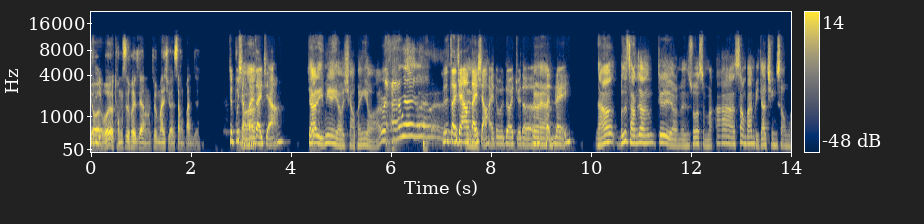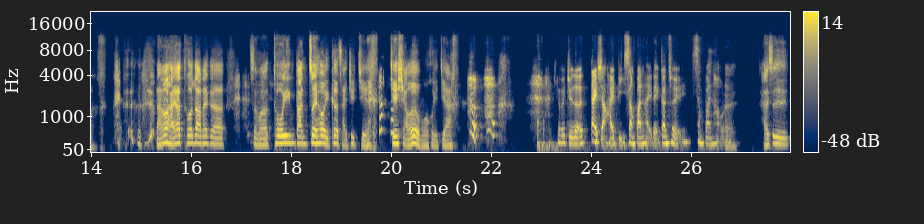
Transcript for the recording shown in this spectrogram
有，我有同事会这样，就蛮喜欢上班的，就不想待在家，家里面有小朋友啊，就是在家要带小孩，对不对？觉得很累。然后不是常常就有人说什么啊，上班比较轻松嘛，然后还要拖到那个什么托婴班最后一刻才去接 接小恶魔回家。就会觉得带小孩比上班还累，干脆上班好了。还是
